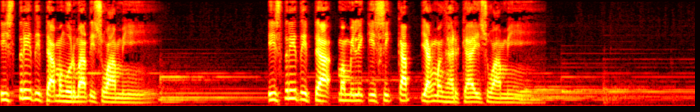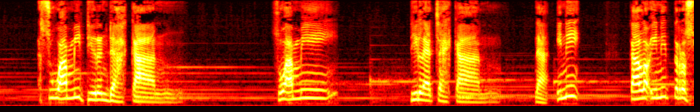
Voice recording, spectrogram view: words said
istri tidak menghormati suami. Istri tidak memiliki sikap yang menghargai suami. Suami direndahkan. Suami dilecehkan. Nah, ini kalau ini terus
